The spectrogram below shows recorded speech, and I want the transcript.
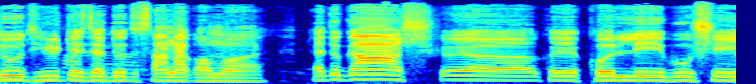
দুধ হিটে যায়, দুধ ছানা কম হয়। এত ঘাস খল্লি বুসি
